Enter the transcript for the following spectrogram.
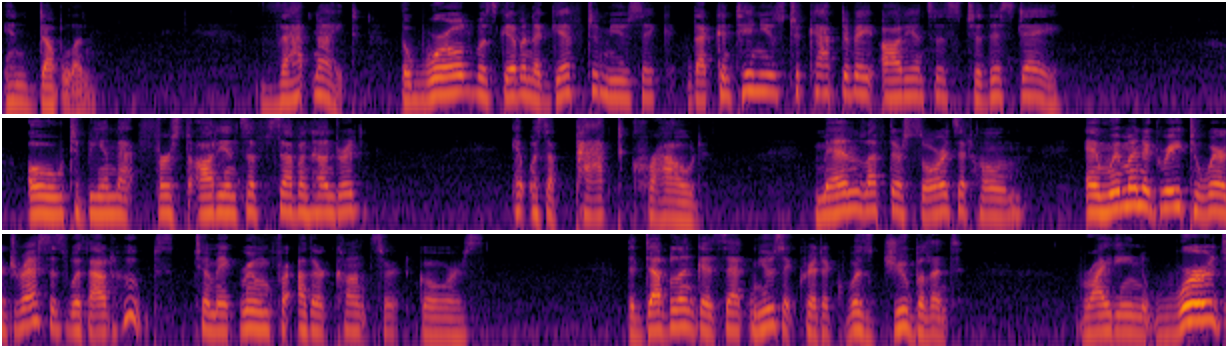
in Dublin. That night, the world was given a gift of music that continues to captivate audiences to this day. Oh, to be in that first audience of 700! It was a packed crowd. Men left their swords at home and women agreed to wear dresses without hoops to make room for other concert goers. The Dublin Gazette music critic was jubilant, writing, Words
